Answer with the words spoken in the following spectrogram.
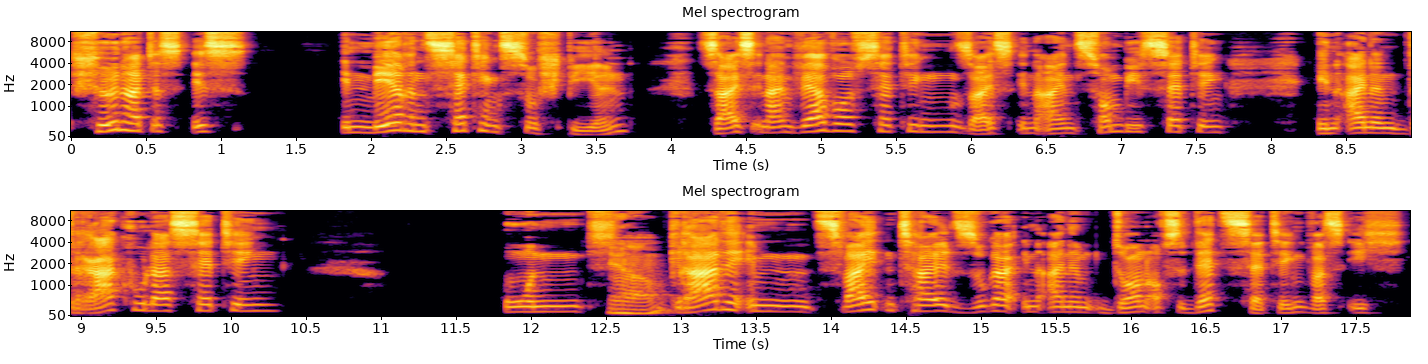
Schönheit es ist, in mehreren Settings zu spielen, sei es in einem Werwolf-Setting, sei es in einem Zombie-Setting, in einem Dracula-Setting und Ja. gerade im zweiten Teil sogar in einem Dawn of the Dead Setting, was ich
